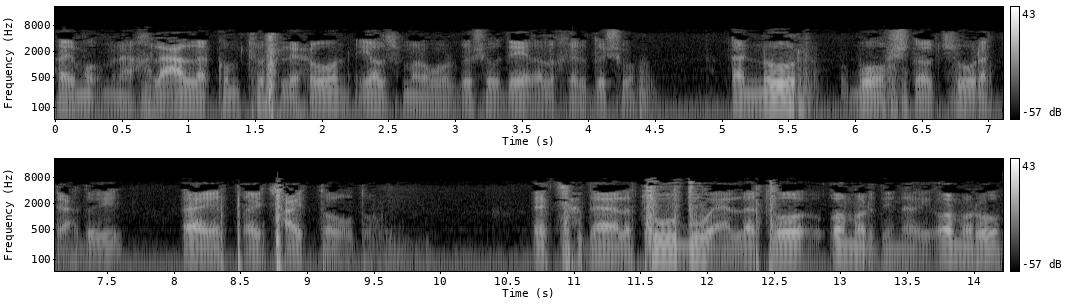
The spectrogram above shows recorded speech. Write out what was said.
هاي مؤمنة لعلكم تفلحون. يلس مرور دشو ديغ الخير دشو النور بوشتل سورة تحدي آية آية حيث توضو اتحدال توبو على تو أمر دينا أمرو.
